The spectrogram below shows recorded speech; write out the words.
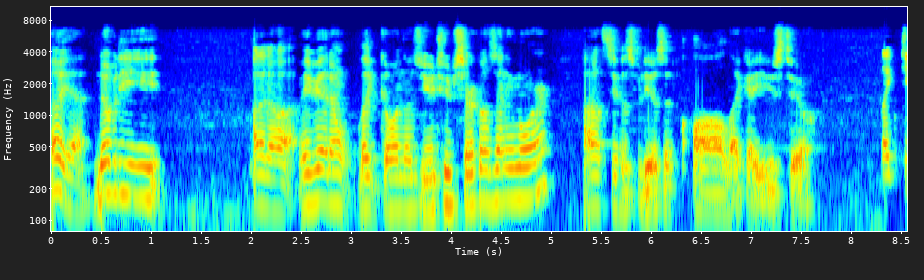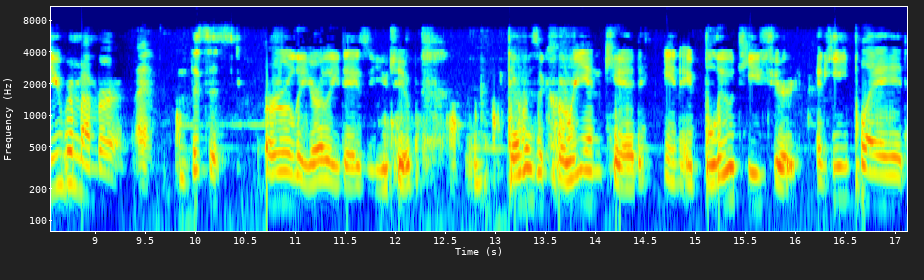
Oh yeah, nobody. I don't know. Maybe I don't like go in those YouTube circles anymore. I don't see those videos at all like I used to. Like, do you remember? This is early, early days of YouTube. There was a Korean kid in a blue T-shirt, and he played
